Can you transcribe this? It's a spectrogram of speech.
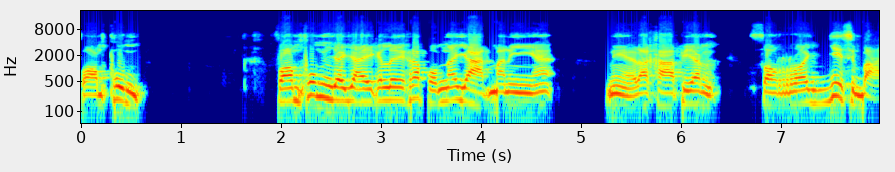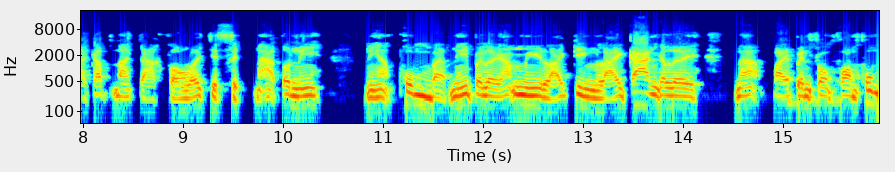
ฟอร์มพุ่ม ฟอร์มพุ่มใหญ่ ๆ กันเลยครับ ผมนะหยาดมณีฮะนี่ราคาเพียง 220 บาทครับนะจาก 270นะฮะต้นนี้นี่ฮะพุ่มแบบนี้ไปเลยฮะมีหลายกิ่งหลายก้านกันเลยนะ ไปเป็นฟอร์มฟอร์มพุ่ม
